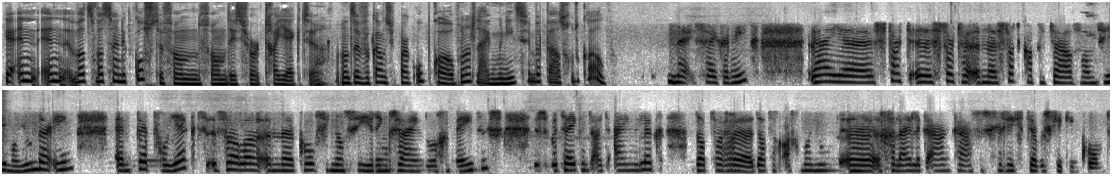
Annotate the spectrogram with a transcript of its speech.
Ja, en, en wat, wat zijn de kosten van, van dit soort trajecten? Want een vakantiepark opkopen, dat lijkt me niet bepaald goedkoop. Nee, zeker niet. Wij uh, start, uh, storten een startkapitaal van 4 miljoen daarin. En per project zal er een cofinanciering zijn door gemeentes. Dus dat betekent uiteindelijk dat er, dat er 8 miljoen geleidelijk aan casusgericht ter beschikking komt.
